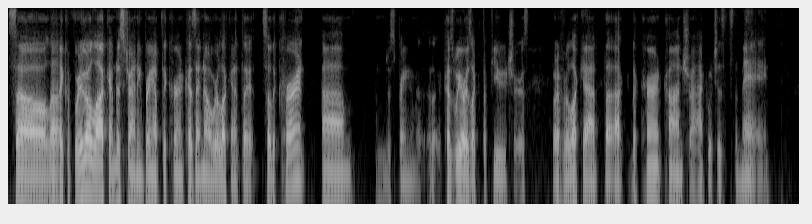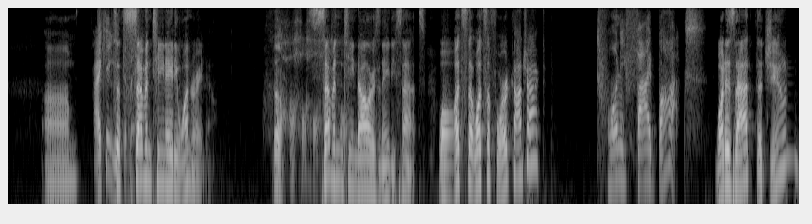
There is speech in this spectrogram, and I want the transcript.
So, like, if we go look, I'm just trying to bring up the current because I know we're looking at the. So the current, um, I'm just bringing because we always look at the futures. But if we look at the the current contract, which is the May, um, I can it's at 1781 right now. the Seventeen dollars and eighty cents. Well, what's the what's the forward contract? twenty five bucks. What is that? The June?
